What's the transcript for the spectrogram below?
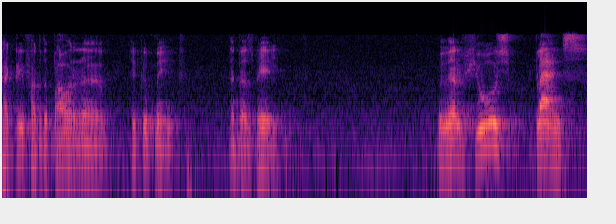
factory for the power uh, equipment, that was BHEL. We were huge plants.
